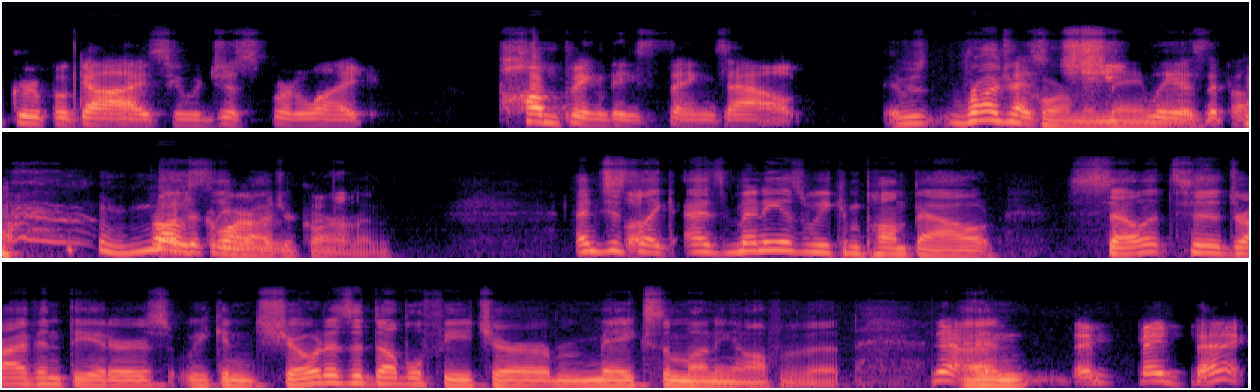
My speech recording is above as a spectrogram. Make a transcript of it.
group of guys who just were like pumping these things out it was Roger as Corman cheaply mainly. as they pump. Mostly Corman. Roger Corman. And just like as many as we can pump out, sell it to drive-in theaters. We can show it as a double feature, make some money off of it. Yeah, And- they made bank.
